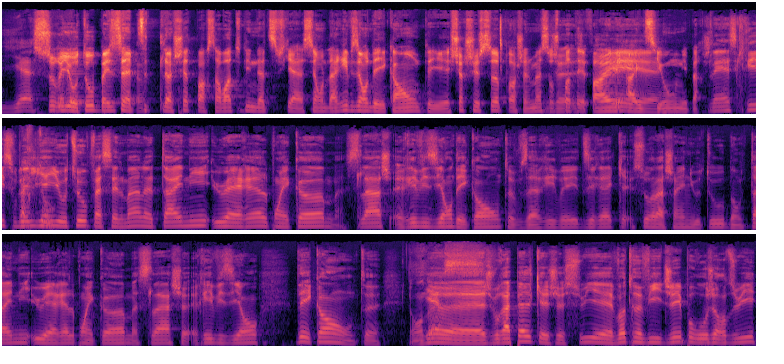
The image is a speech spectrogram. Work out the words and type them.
Yes. sur YouTube. Basez sur la petite clochette pour recevoir toutes les notifications de la révision des comptes. Et cherchez ça prochainement sur Je- Spotify, je- ouais, iTunes et Je partout. l'ai inscrit sous le Partout. lien YouTube facilement, le tinyurl.com slash révision des comptes. Vous arrivez direct sur la chaîne YouTube. Donc tinyurl.com slash révision des comptes. On a, euh, je vous rappelle que je suis euh, votre VJ pour aujourd'hui.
